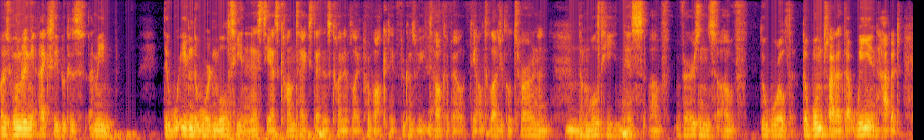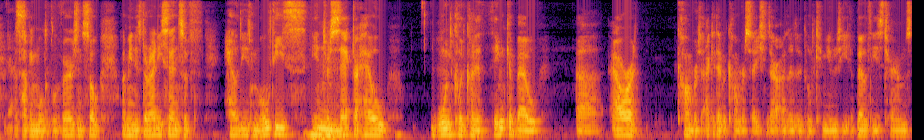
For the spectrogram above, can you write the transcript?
I was wondering actually because I mean, the, even the word multi in an STS context then is kind of like provocative because we yeah. talk about the ontological turn and mm. the multiness of versions of the world, the one planet that we inhabit yes. as having multiple versions. So, I mean, is there any sense of how these multis intersect mm. or how one could kind of think about uh, our converse, academic conversations, our analytical community about these terms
